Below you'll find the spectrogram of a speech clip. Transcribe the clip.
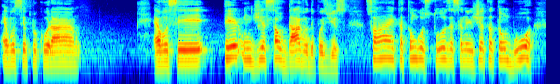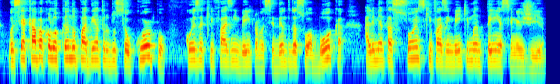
é você procurar, é você ter um dia saudável depois disso. Você fala, ai, tá tão gostoso, essa energia tá tão boa. Você acaba colocando para dentro do seu corpo coisas que fazem bem para você. Dentro da sua boca, alimentações que fazem bem, que mantêm essa energia.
